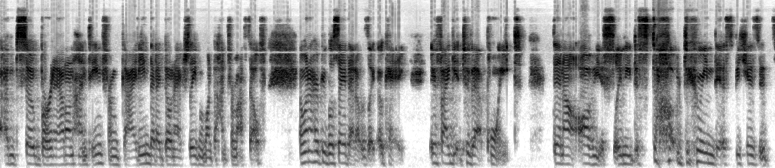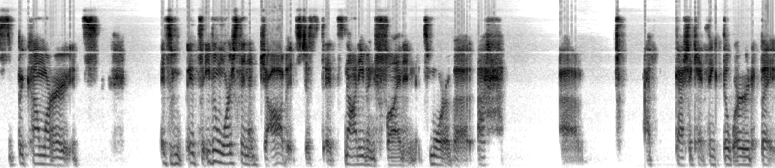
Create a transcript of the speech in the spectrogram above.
I'm so burnt out on hunting from guiding that I don't actually even want to hunt for myself. And when I heard people say that, I was like, okay, if I get to that point, then I obviously need to stop doing this because it's become where it's, it's it's even worse than a job. It's just it's not even fun, and it's more of a, a um, gosh, I can't think of the word, but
